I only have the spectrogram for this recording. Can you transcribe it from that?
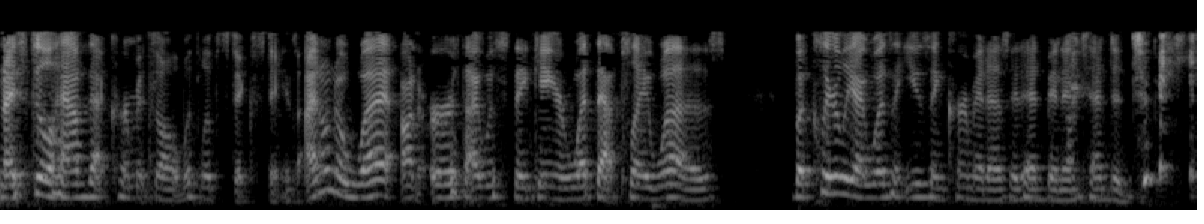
And I still have that Kermit doll with lipstick stains. I don't know what on earth I was thinking or what that play was, but clearly I wasn't using Kermit as it had been intended to be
